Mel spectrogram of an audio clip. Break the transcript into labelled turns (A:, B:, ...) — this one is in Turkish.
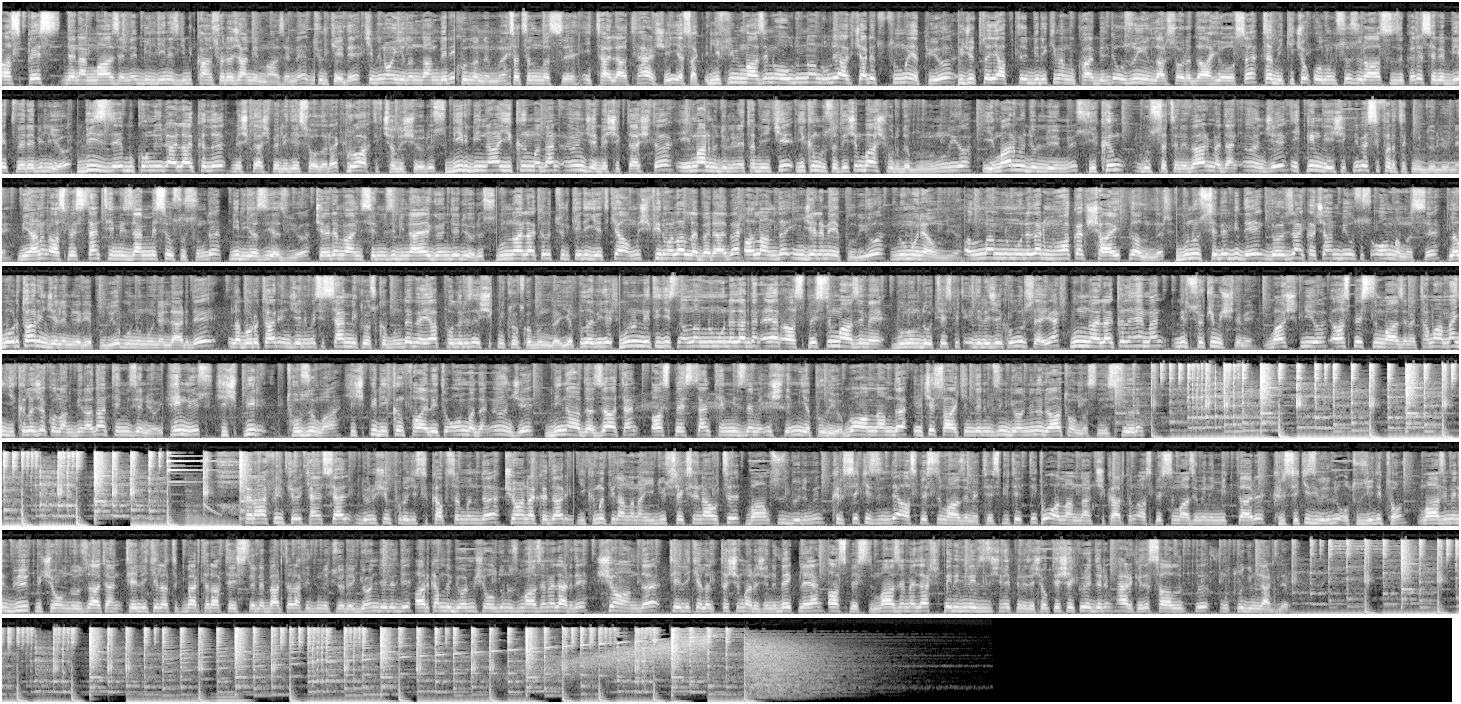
A: Asbest denen malzeme bildiğiniz gibi kanserojen bir malzeme. Türkiye'de 2010 yılından beri kullanımı, satılması, ithalatı her şeyi yasak. Lifli bir malzeme olduğundan dolayı akciğerde tutulma yapıyor. Vücutta yaptığı birikime mukabilde uzun yıllar sonra dahi olsa tabii ki çok olumsuz rahatsızlıklara sebebiyet verebiliyor. Biz de bu konuyla alakalı Beşiktaş Belediyesi olarak proaktif çalışıyoruz. Bir bina yıkılmadan önce Beşiktaş'ta İmar Müdürlüğü'ne tabii ki yıkım ruhsatı için başvuruda bulunuluyor. İmar Müdürlüğümüz yıkım ruhsatını vermeden önce İklim Değişikliği ve Sıfır Atık Müdürlüğü'ne binanın asbestten temizlenmesi hususunda bir yazı yazıyor. Çevre mühendislerimizi binaya gönderiyoruz. Bununla alakalı Türkiye'de yetki almış firmalarla beraber alanda inceleme yapılıyor, numune alınıyor. Alınan numuneler muhakkak şahitli alınır. Bunun sebebi de gözden kaçan bir husus olmaması. Laboratuvar incelemeleri yapılıyor bu numunelerde. Laboratuvar incelemesi sen mikroskobunda veya polarize ışık mikroskobunda yapılabilir. Bunun neticesinde alınan numunelerden eğer asbestli malzeme bulunduğu tespit edilecek olursa eğer bununla alakalı hemen bir söküm işlemi başlıyor. Asbestli malzeme tamamen yıkılacak olan binadan temizleniyor. Henüz hiçbir tozuma, hiçbir yıkım faaliyeti olmadan önce binada zaten asbestten temizleme işlemi yapılıyor. Bu anlamda ilçe sakinlerimizin gönlünün rahat olmasını istiyorum. Karanfilköy Kentsel Dönüşüm Projesi kapsamında şu ana kadar yıkımı planlanan 786 bağımsız bölümün 48'inde asbestli malzeme tespit ettik. Bu alandan çıkartılan asbestli malzemenin miktarı 48,37 ton. Malzemenin büyük bir çoğunluğu zaten tehlikeli atık bertaraf tesislerine bertaraf edilmek üzere gönderildi. Arkamda görmüş olduğunuz malzemeler de şu anda tehlikeli atık taşıma aracını bekleyen asbestli malzemeler. Beni dinlediğiniz için hepinize çok teşekkür ederim. Herkese sağlıklı, mutlu günler dilerim.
